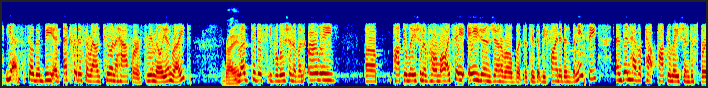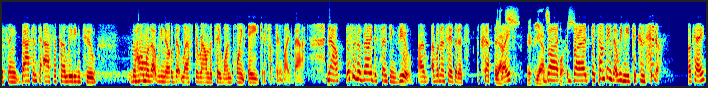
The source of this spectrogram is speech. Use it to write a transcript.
Yes, so there'd be an exodus around two and a half or three million, right? Right. Led to this evolution of an early uh, population of Homo. I'd say Asia in general, but let's say that we find it in Dmanisi, and then have a population dispersing back into Africa, leading to the Homo that we know that left around, let's say, 1.8 or something like that. Now, this is a very dissenting view. I, I wouldn't say that it's accepted, yes. right? Yes, but, of course. But it's something that we need to consider. Okay.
